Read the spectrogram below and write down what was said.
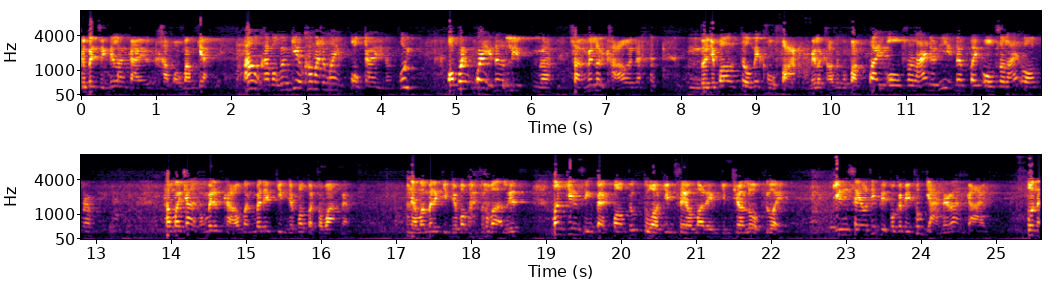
คือเป็นสิ่งที่ร่างกายขับออกมาเมื่อกี้เอ้าขับออกมาเมื่อกี้เข้ามาทำไมตกใจนะอุ้ยออกไปไปนะรีบนะสั่งเม็ดเลือดขาวเลยนะโดยเฉพาะตัวเม็ดโคฟากเม็ดเลือดขาวเม็ดโคฟากไปโอบสลายเดี๋ยวนี้นะไปโอบสลายออกนะธรรมชาติของเม็ดเลือดขาวมันไม่ได้กินเฉพาะปัสสาวะนะนะมันไม่ได้กินเฉพาะปัสสาวะหรือมันกินสิ่งแปลกปลอมทุกตัว กินเซลล์มะเร็งกินเชื้อโรคด้วย กินเซลล์ที่ผิดปกติทุกอย่างในร่างกาย ตัวไหน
